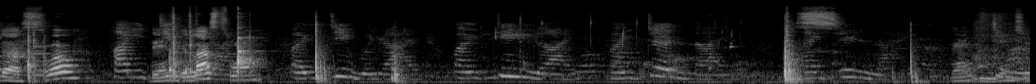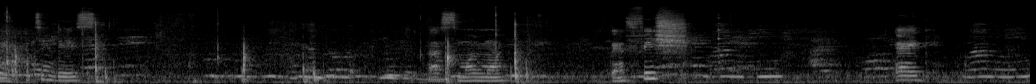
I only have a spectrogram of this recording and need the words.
That as well. Then the last one. Then i'm going to be putting this. That's more more then fish egg mommy.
